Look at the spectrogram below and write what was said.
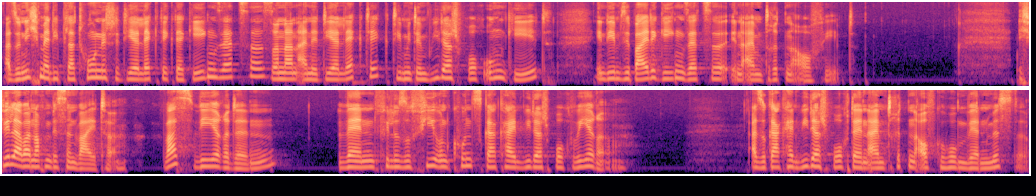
Also nicht mehr die platonische Dialektik der Gegensätze, sondern eine Dialektik, die mit dem Widerspruch umgeht, indem sie beide Gegensätze in einem dritten aufhebt. Ich will aber noch ein bisschen weiter. Was wäre denn, wenn Philosophie und Kunst gar kein Widerspruch wäre? Also gar kein Widerspruch, der in einem dritten aufgehoben werden müsste.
